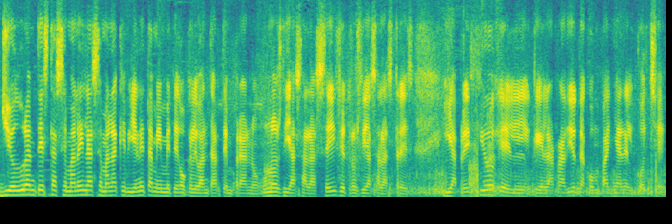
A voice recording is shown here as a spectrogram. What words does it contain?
Yo durante esta semana y la semana que viene también me tengo que levantar temprano, unos días a las 6 y otros días a las 3. Y aprecio el que la radio te acompaña en el coche.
